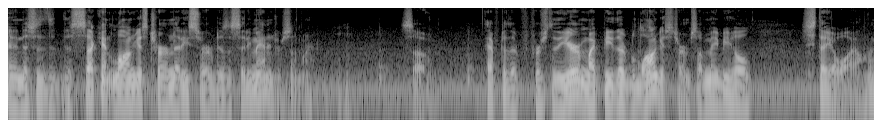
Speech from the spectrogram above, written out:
And this is the, the second longest term that he served as a city manager somewhere. So, after the first of the year, it might be the longest term. So maybe he'll stay a while. Huh?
